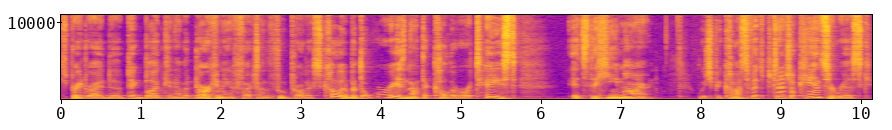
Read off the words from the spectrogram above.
spray-dried uh, pig blood can have a darkening effect on the food product's color, but the worry is not the color or taste, it's the heme iron, which because of its potential cancer risk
